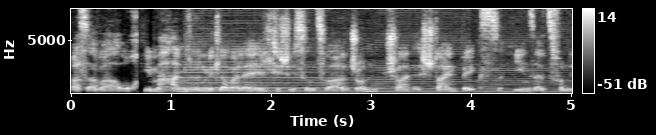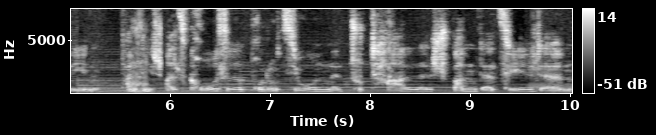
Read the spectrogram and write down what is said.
was aber auch im Handel mittlerweile erhältlich ist, und zwar John Steinbecks Jenseits von Eden. Fand mhm. ich als große Produktion total spannend erzählt. Ähm,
